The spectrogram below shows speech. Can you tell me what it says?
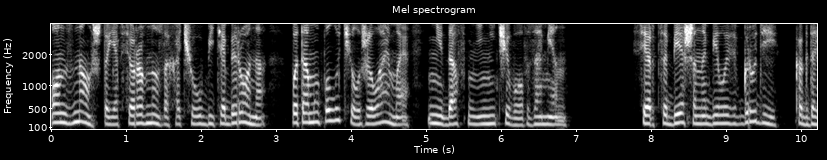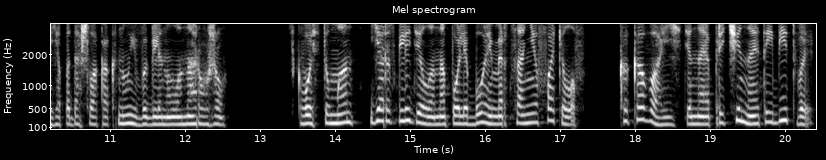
Он знал, что я все равно захочу убить Аберона, потому получил желаемое, не дав мне ничего взамен. Сердце бешено билось в груди, когда я подошла к окну и выглянула наружу. Сквозь туман я разглядела на поле боя мерцание факелов. Какова истинная причина этой битвы?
